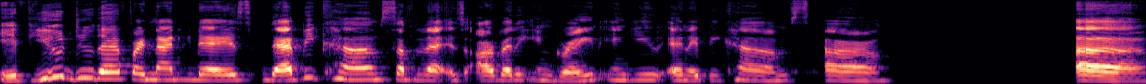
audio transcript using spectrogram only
if you do that for 90 days that becomes something that is already ingrained in you and it becomes um uh,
